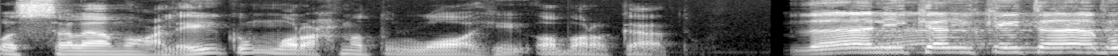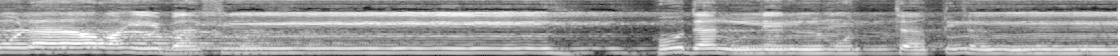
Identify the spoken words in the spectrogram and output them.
والسلام عليكم ورحمة الله وبركاته. ذلك الكتاب لا ريب فيه هدى للمتقين.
